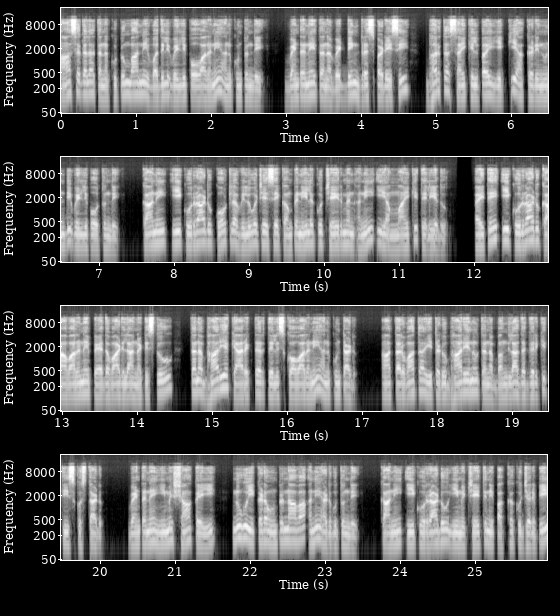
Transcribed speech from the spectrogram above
ఆశగల తన కుటుంబాన్ని వదిలి వెళ్ళిపోవాలని అనుకుంటుంది. వెంటనే తన వెడ్డింగ్ డ్రెస్ పడేసి భర్త సైకిల్పై ఎక్కి అక్కడి నుండి వెళ్ళిపోతుంది కాని ఈ కుర్రాడు కోట్ల విలువ చేసే కంపెనీలకు చైర్మన్ అని ఈ అమ్మాయికి తెలియదు. అయితే ఈ కుర్రాడు కావాలనే పేదవాడిలా నటిస్తూ తన భార్య క్యారెక్టర్ తెలుసుకోవాలని అనుకుంటాడు. ఆ తర్వాత ఇతడు భార్యను తన బంగ్లా దగ్గరికి తీసుకొస్తాడు. వెంటనే ఈమె షాక్ అయ్యి నువ్వు ఇక్కడ ఉంటున్నావా? అని అడుగుతుంది. కాని ఈ కుర్రాడు ఈమె చేతిని పక్కకు జరిపి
